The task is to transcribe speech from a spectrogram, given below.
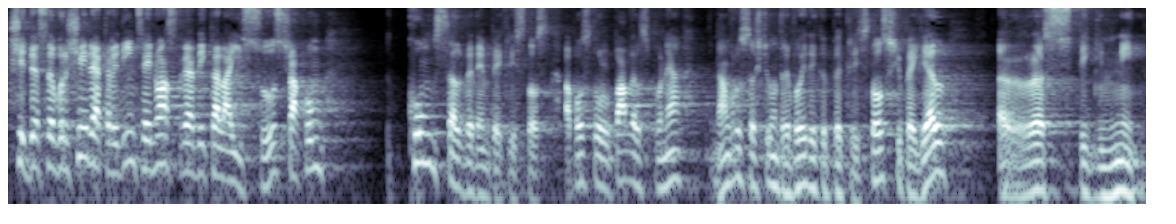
și desăvârșirea credinței noastre, adică la Isus, și acum cum să-L vedem pe Hristos? Apostolul Pavel spunea, n-am vrut să știu între voi decât pe Hristos și pe El răstignit.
